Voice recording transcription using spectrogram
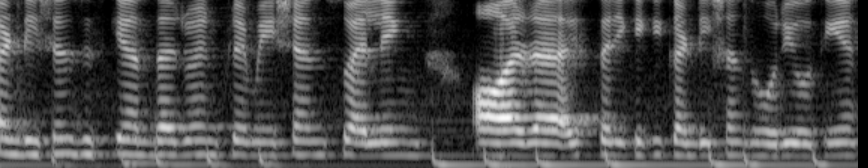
कंडीशन जिसके अंदर जो इन्फ्लेमेशन स्वेलिंग और इस तरीके की कंडीशंस हो रही होती हैं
